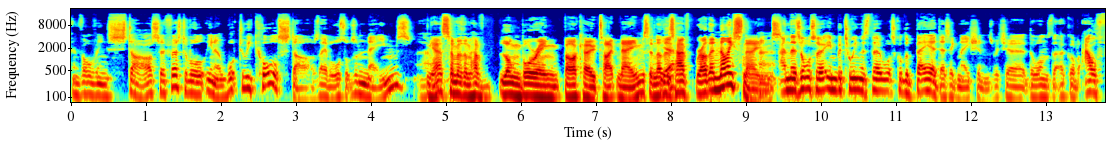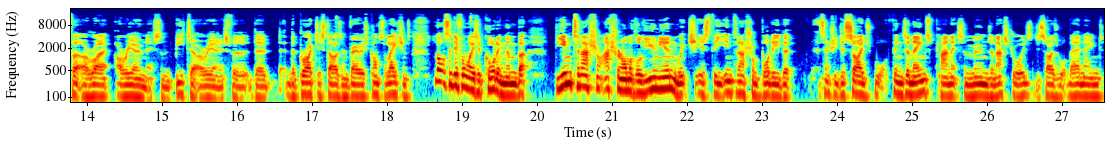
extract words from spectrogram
involving stars. So first of all, you know, what do we call stars? They have all sorts of names. Um, Yeah, some of them have long, boring barcode type names, and others Yeah. have rather nice Uh, names. and there's also in between there's the what's called the Bayer designations, which are the ones that are called Alpha Ori- Orionis and Beta Orionis for the the brightest stars in various constellations. Lots of different ways of calling them, but the International Astronomical Union, which is the international body that essentially decides what things are named, planets and moons and asteroids, decides what they're named,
